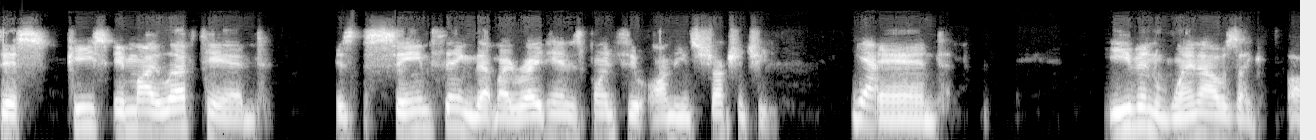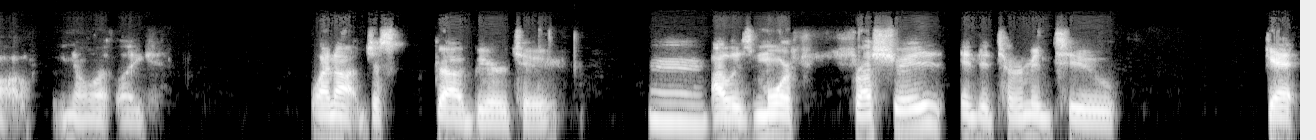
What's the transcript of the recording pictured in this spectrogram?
this piece in my left hand is the same thing that my right hand is pointing to on the instruction sheet. Yeah. And even when I was like, oh, you know what, like, why not just grab a beer or two? Mm. I was more frustrated and determined to get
